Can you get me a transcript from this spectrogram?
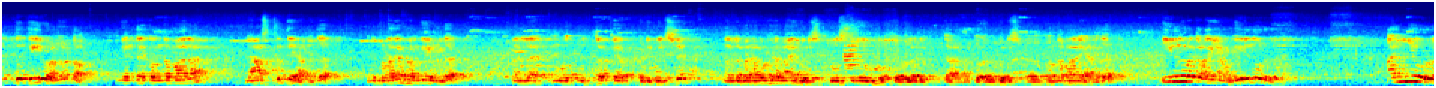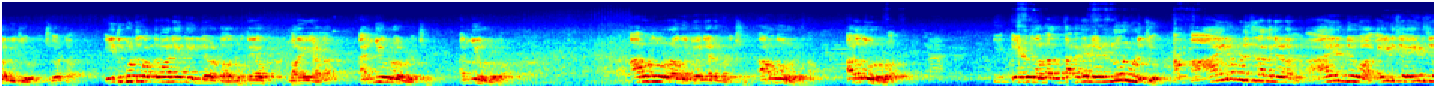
ഇത് തീരുവാണ് കേട്ടോ. ഇങ്ങനത്തെ കൊന്തമാല ലാസ്റ്റത്തെയാണിത്. ഇത് വളരെ ഭംഗിയുണ്ട്. നല്ല മുത്തൊക്കെ പിടിപ്പിച്ച് നല്ല മനോഹരമായ ഒരു സ്പൂസ് ഒക്കെ ഉള്ള ഒരു ഇതാണ്. കൊ- ഒരു സ് കൊന്തമാലയാണിത്. ഇരുന്നൂറ് തുടങ്ങിയാൽ മതി. ഇരുന്നൂറ് രൂപ. അഞ്ഞൂറ് രൂപ വിജു വിളിച്ചു കേട്ടോ. ഇത് കൊണ്ട് കൊന്തമാലയൊന്നും ഇല്ല കേട്ടോ. പ്രത്യേകം പറയുകയാണ്. അഞ്ഞൂറ് രൂപ വിളിച്ചു. അഞ്ഞൂറ് രൂപ. അറുന്നൂറ് രൂപ കുഞ്ഞുവഞ്ഞാലും വിളിച്ചു. അറുന്നൂറ് രൂപ. അറുന്നൂറ് രൂപ. എഴുന്നൂറ് അത് എണ്ണൂറ് വിളിച്ചു. ആയിരം വിളിച്ചു തങ്ങനെ ഇടം. ആയിരം രൂപ. കൈടിച്ച് കൈടിച്ച്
